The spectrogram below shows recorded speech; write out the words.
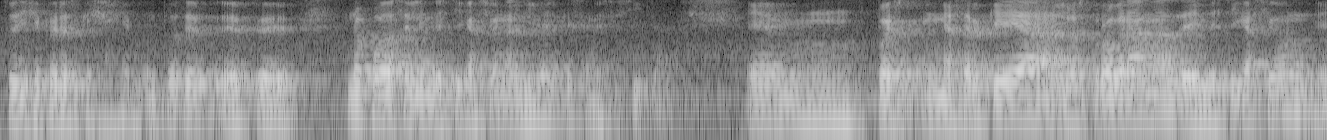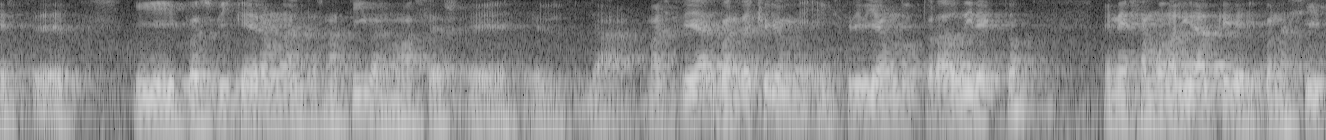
Entonces dije, pero es que entonces este, no puedo hacer la investigación al nivel que se necesita. Em, pues me acerqué a los programas de investigación este, y pues vi que era una alternativa, ¿no? Hacer eh, la maestría. Bueno, de hecho yo me inscribí a un doctorado directo en esa modalidad que CONACYT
